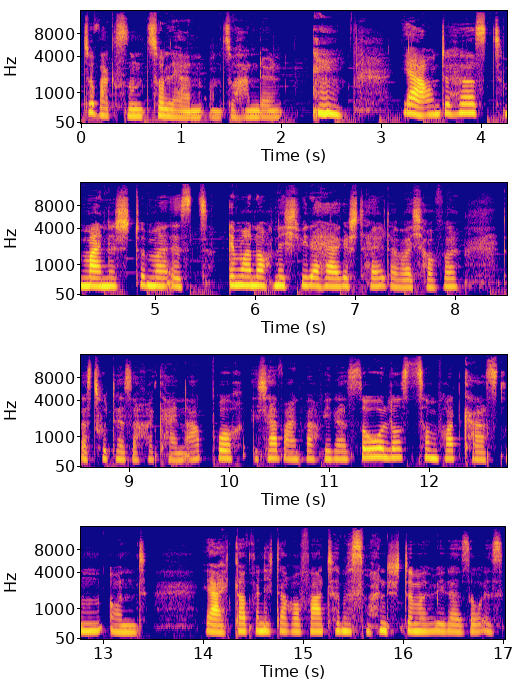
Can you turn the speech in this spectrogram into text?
zu wachsen, zu lernen und zu handeln. Ja, und du hörst, meine Stimme ist immer noch nicht wiederhergestellt, aber ich hoffe, das tut der Sache keinen Abbruch. Ich habe einfach wieder so Lust zum Podcasten und ja, ich glaube, wenn ich darauf warte, bis meine Stimme wieder so ist,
